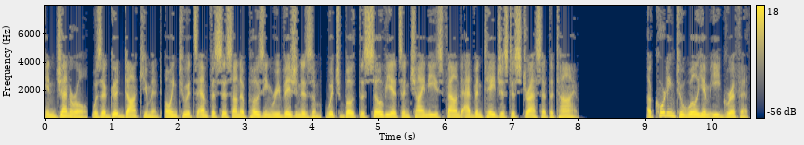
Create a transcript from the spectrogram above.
in general, was a good document owing to its emphasis on opposing revisionism, which both the Soviets and Chinese found advantageous to stress at the time. According to William E. Griffith,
